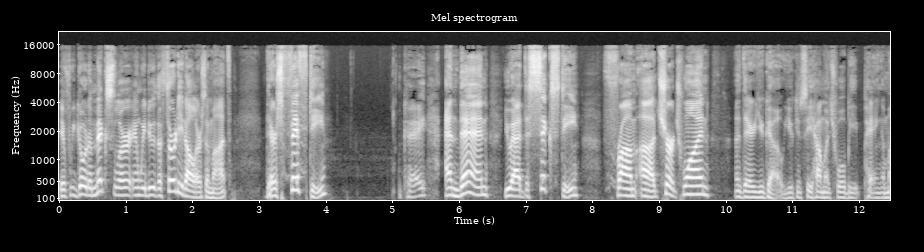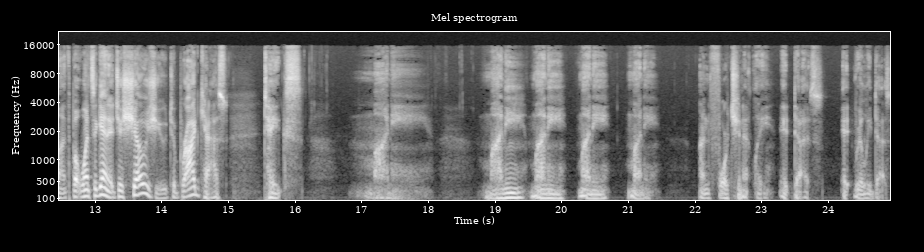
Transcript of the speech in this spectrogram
if we go to Mixlr and we do the $30 a month, there's 50 okay? And then you add the 60 from uh, Church One. There you go. You can see how much we'll be paying a month. But once again, it just shows you to broadcast takes money. Money, money, money, money. Unfortunately, it does. It really does.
